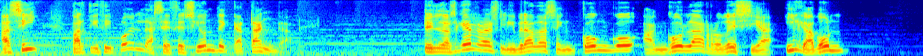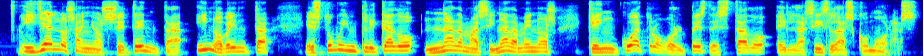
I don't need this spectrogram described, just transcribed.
Así, participó en la secesión de Katanga, en las guerras libradas en Congo, Angola, Rhodesia y Gabón y ya en los años 70 y 90 estuvo implicado nada más y nada menos que en cuatro golpes de Estado en las Islas Comoras.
